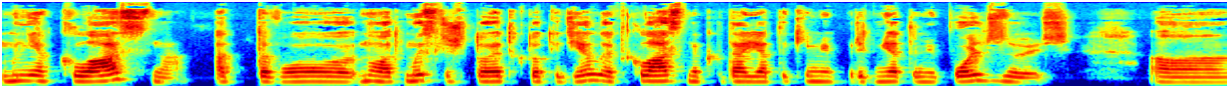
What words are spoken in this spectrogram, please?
мне классно от того, ну, от мысли, что это кто-то делает. Классно, когда я такими предметами пользуюсь а,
